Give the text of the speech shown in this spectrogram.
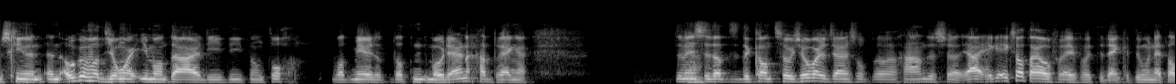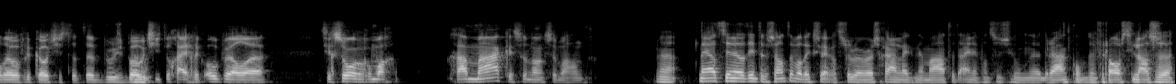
misschien een, een, ook een wat jonger iemand daar, die, die dan toch wat meer dat, dat moderne gaat brengen. Tenminste, ja. dat is de kant sowieso waar de Giants op gaan. Dus ja, ik, ik zat daarover even te denken toen we net hadden over de coaches, dat Bruce Bochy ja. toch eigenlijk ook wel zich zorgen mag gaan maken zo langzamerhand. Ja, nou ja, het is inderdaad interessant. En wat ik zeg, het zullen we waarschijnlijk naarmate het einde van het seizoen uh, eraan komt. En vooral als die laatste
